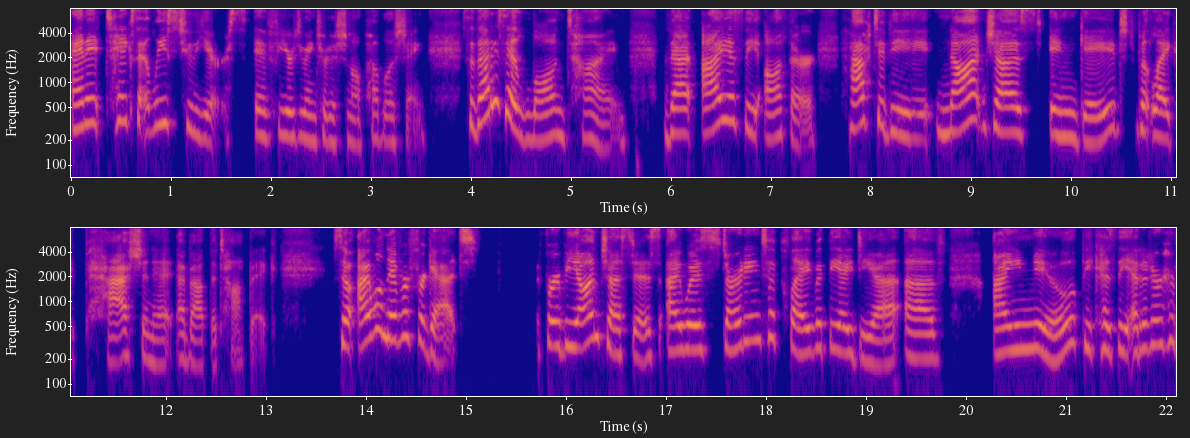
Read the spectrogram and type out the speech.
and it takes at least 2 years if you're doing traditional publishing. So that is a long time that I as the author have to be not just engaged but like passionate about the topic. So I will never forget for Beyond Justice, I was starting to play with the idea of I knew because the editor who,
